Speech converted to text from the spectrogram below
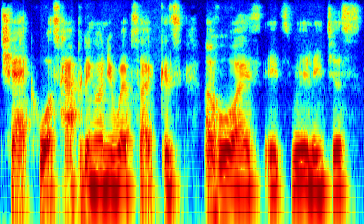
check what's happening on your website because otherwise it's really just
